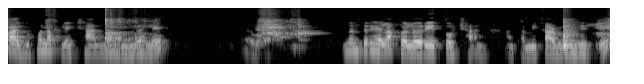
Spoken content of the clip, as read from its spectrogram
काजू पण आपले छान भाजून झाले. नंतर ह्याला कलर येतो छान. आता मी काढून घेते.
